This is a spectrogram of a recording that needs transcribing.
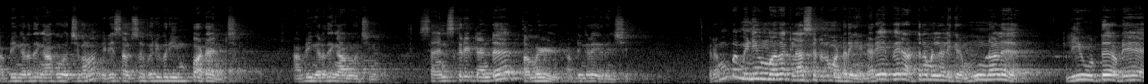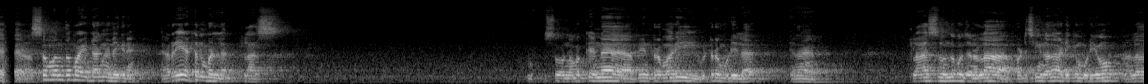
அப்படிங்கிறத ஞாபகம் வச்சுக்கணும். It is also very very important அப்படிங்கிறத ஞாபகம் வச்சுங்க சான்ஸ்கிரிட் அண்டு தமிழ் அப்படிங்கிறது இருந்துச்சு. ரொம்ப மினிமமாக தான் கிளாஸ் அட்டன் பண்ணுறீங்க நிறைய பேர் அட்டன் பண்ணல நினைக்கிறேன். மூணு நாள் லீவ் விட்டு அப்படியே அசம்பந்தமாகிட்டாங்கன்னு நினைக்கிறேன். நிறைய அட்டன் பண்ணல கிளாஸ் ஸோ நமக்கு என்ன அப்படின்ற மாதிரி விட்டுற முடியல. ஏன்னா கிளாஸ் வந்து கொஞ்சம் நல்லா படிச்சீங்கன்னா தான் அடிக்க முடியும். நல்லா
